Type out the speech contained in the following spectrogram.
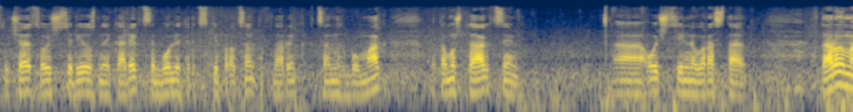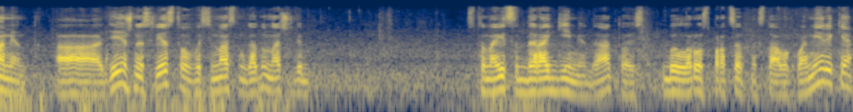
случаются очень серьезные коррекции, более 30% на рынках ценных бумаг, потому что акции очень сильно вырастают. Второй момент. А, денежные средства в 2018 году начали становиться дорогими, да, то есть был рост процентных ставок в Америке,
